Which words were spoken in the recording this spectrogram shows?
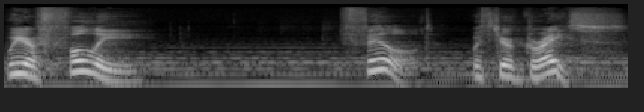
we are fully filled with your grace,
